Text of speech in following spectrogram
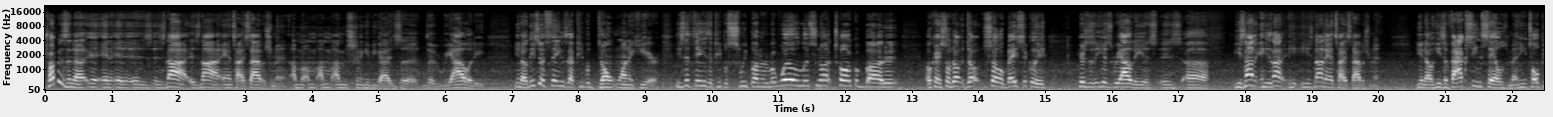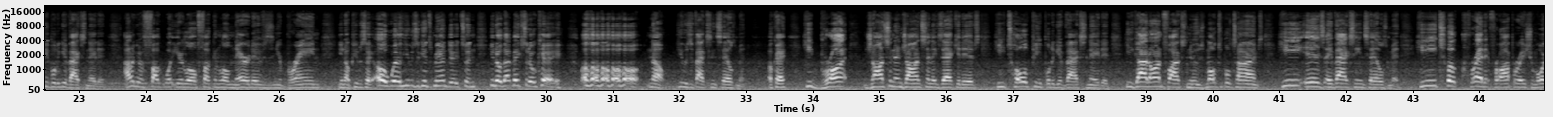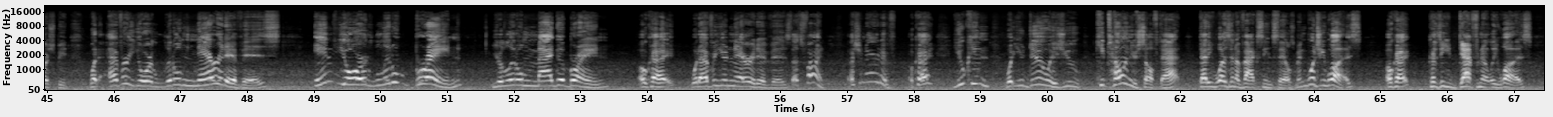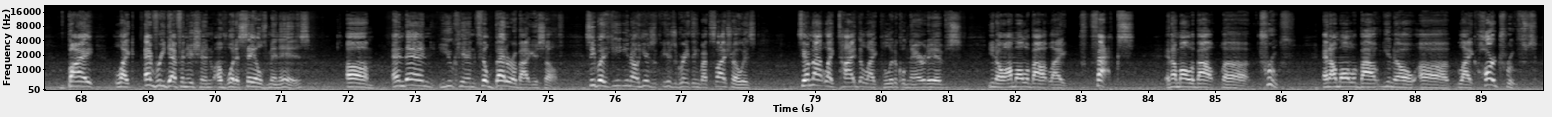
Trump is in a in, is is not is not anti-establishment. I'm I'm I'm just gonna give you guys uh, the reality. You know, these are things that people don't want to hear. These are things that people sweep under the rug. well. Let's not talk about it. Okay, so don't don't. So basically, here's his reality is is uh, he's not he's not he's not anti-establishment. You know, he's a vaccine salesman. He told people to get vaccinated. I don't give a fuck what your little fucking little narratives in your brain. You know, people say, "Oh, well, he was against mandates, and you know that makes it okay." Oh, ho, ho, ho, no, he was a vaccine salesman. Okay, he brought Johnson and Johnson executives. He told people to get vaccinated. He got on Fox News multiple times. He is a vaccine salesman. He took credit for Operation Warp Speed. Whatever your little narrative is in your little brain, your little MAGA brain, okay, whatever your narrative is, that's fine. That's your narrative, okay? You can, what you do is you keep telling yourself that, that he wasn't a vaccine salesman, which he was, okay? Because he definitely was, by like every definition of what a salesman is. Um, and then you can feel better about yourself. See, but you know, here's here's the great thing about the Sly Show is See, I'm not like tied to like political narratives. You know, I'm all about like facts and I'm all about uh, truth and I'm all about, you know, uh, like hard truths.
